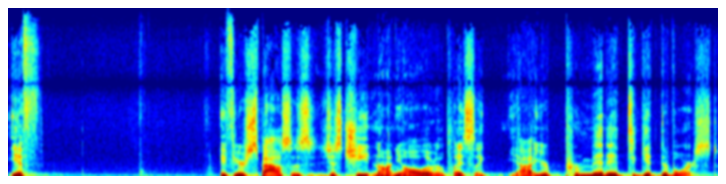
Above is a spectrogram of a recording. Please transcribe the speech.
If if your spouse is just cheating on you all over the place, like, yeah, you're permitted to get divorced.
